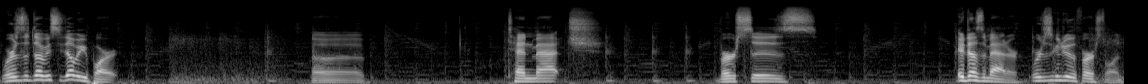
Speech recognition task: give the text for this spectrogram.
Where's the WCW part? Uh, ten match versus. It doesn't matter. We're just gonna do the first one.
